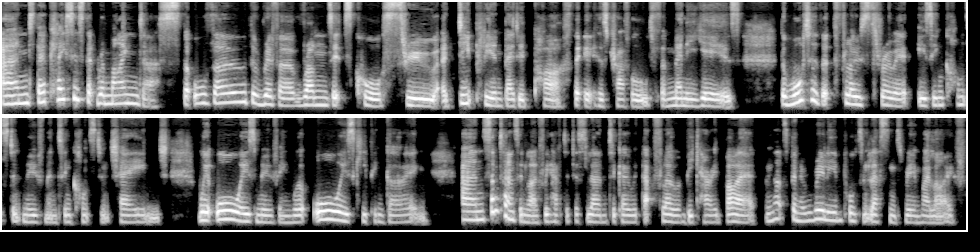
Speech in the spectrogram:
And they're places that remind us that although the river runs its course through a deeply embedded path that it has travelled for many years, the water that flows through it is in constant movement and constant change. We're always moving, we're always keeping going. And sometimes in life, we have to just learn to go with that flow and be carried by it. And that's been a really important lesson to me in my life.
